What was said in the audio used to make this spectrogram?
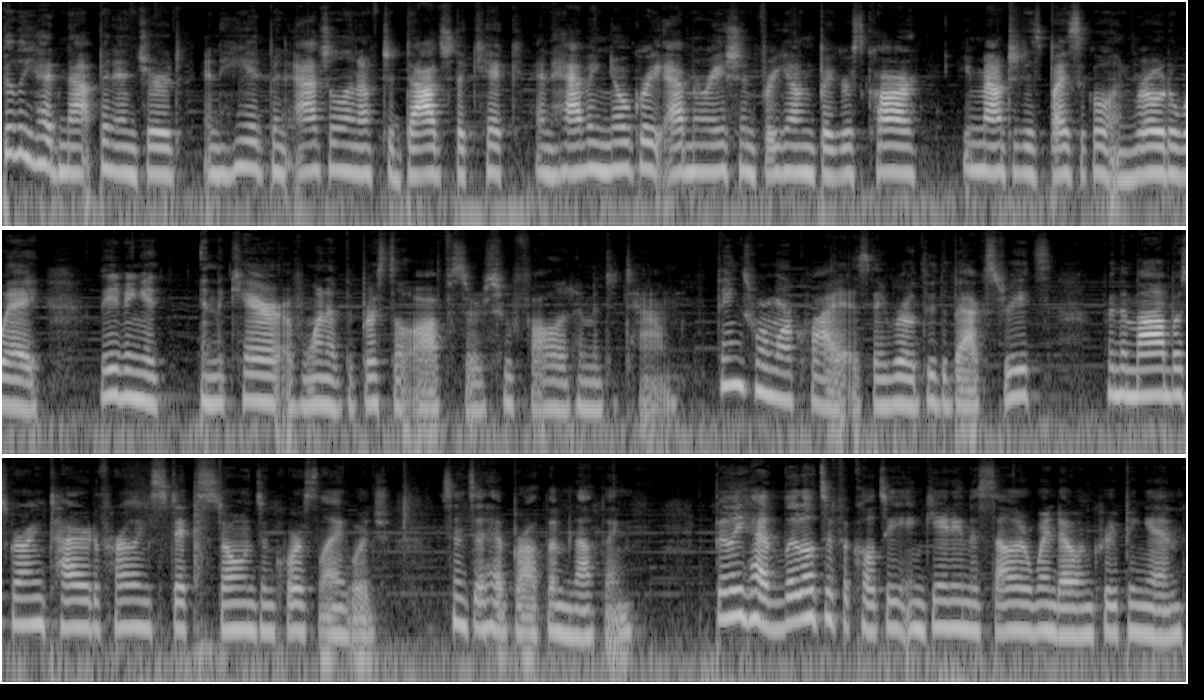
Billy had not been injured, and he had been agile enough to dodge the kick, and having no great admiration for young Bigger's car, he mounted his bicycle and rode away, leaving it in the care of one of the Bristol officers who followed him into town. Things were more quiet as they rode through the back streets, for the mob was growing tired of hurling sticks, stones, and coarse language, since it had brought them nothing. Billy had little difficulty in gaining the cellar window and creeping in.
